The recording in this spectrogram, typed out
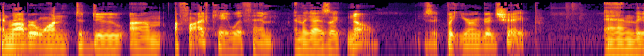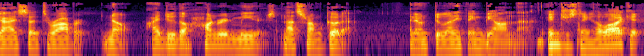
And Robert wanted to do um, a 5K with him, and the guy's like, "No." He's like, "But you're in good shape." And the guy said to Robert, "No, I do the 100 meters, and that's what I'm good at. I don't do anything beyond that." Interesting. I like it.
